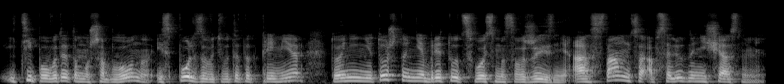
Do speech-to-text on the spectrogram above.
идти по вот этому шаблону, использовать вот этот пример, то они не то что не обретут свой смысл жизни, а останутся абсолютно несчастными.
